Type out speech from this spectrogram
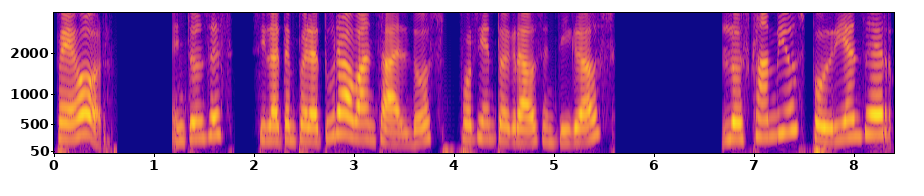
peor. Entonces, si la temperatura avanza al 2% de grados centígrados, los cambios podrían ser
